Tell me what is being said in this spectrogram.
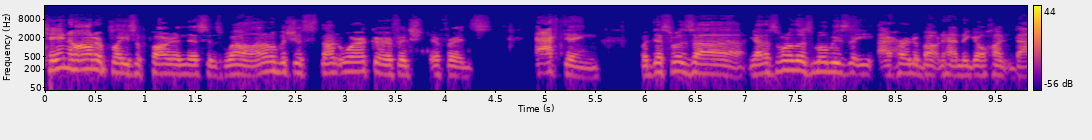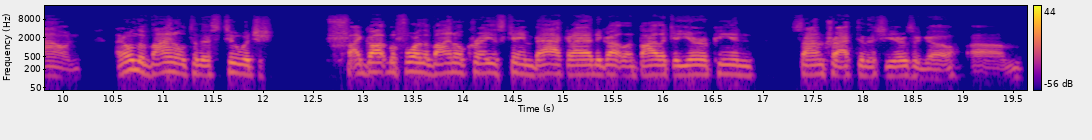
Kane Hodder plays a part in this as well. I don't know if it's just stunt work or if it's if it's acting, but this was uh yeah, this is one of those movies that I heard about and had to go hunt down. I own the vinyl to this too, which I got before the vinyl craze came back, and I had to go buy like a European soundtrack to this years ago. Um,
